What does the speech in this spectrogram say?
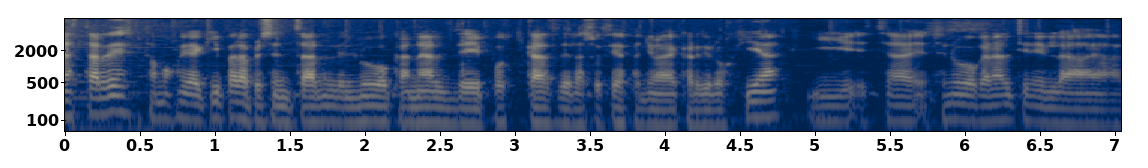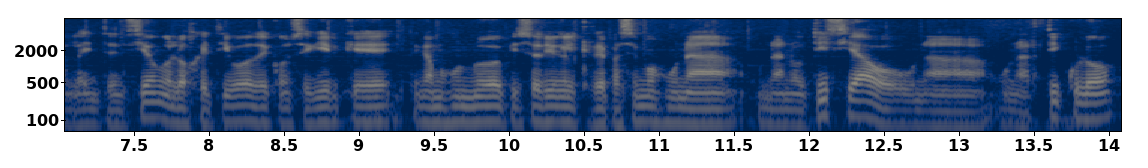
Buenas tardes, estamos hoy aquí para presentar el nuevo canal de podcast de la Sociedad Española de Cardiología y este nuevo canal tiene la, intención o el objetivo de conseguir que tengamos un nuevo episodio en el que repasemos una, noticia o un artículo,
